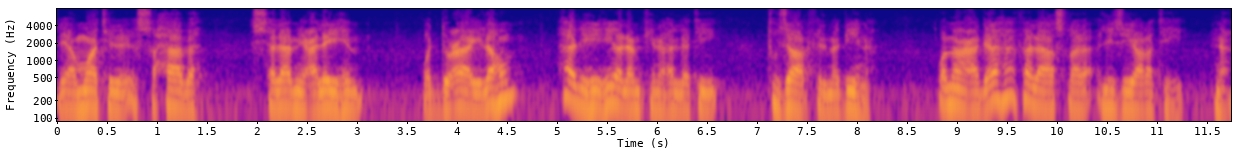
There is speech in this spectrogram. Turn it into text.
لأموات الصحابة السلام عليهم والدعاء لهم هذه هي الأمكنة التي تزار في المدينة وما عداها فلا أصل لزيارته. نعم.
